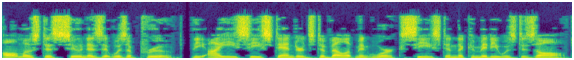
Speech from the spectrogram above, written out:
Almost as soon as it was approved, the IEC standards development work ceased and the committee was dissolved.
